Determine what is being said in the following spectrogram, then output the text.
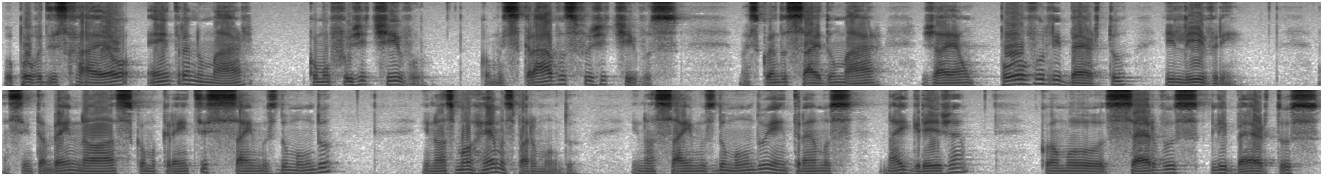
O povo de Israel entra no mar como fugitivo, como escravos fugitivos, mas quando sai do mar, já é um povo liberto e livre. Assim também nós, como crentes, saímos do mundo e nós morremos para o mundo. E nós saímos do mundo e entramos na igreja como servos libertos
